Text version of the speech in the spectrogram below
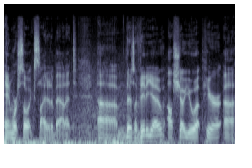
and we're so excited about it. Um, there's a video I'll show you up here uh,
